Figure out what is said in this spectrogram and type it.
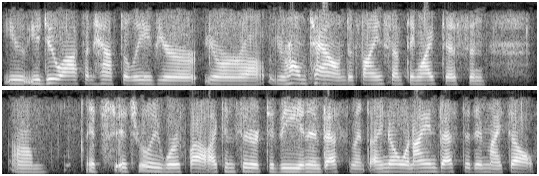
you you do often have to leave your your uh, your hometown to find something like this and um, it's it's really worthwhile. I consider it to be an investment. I know when I invested in myself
